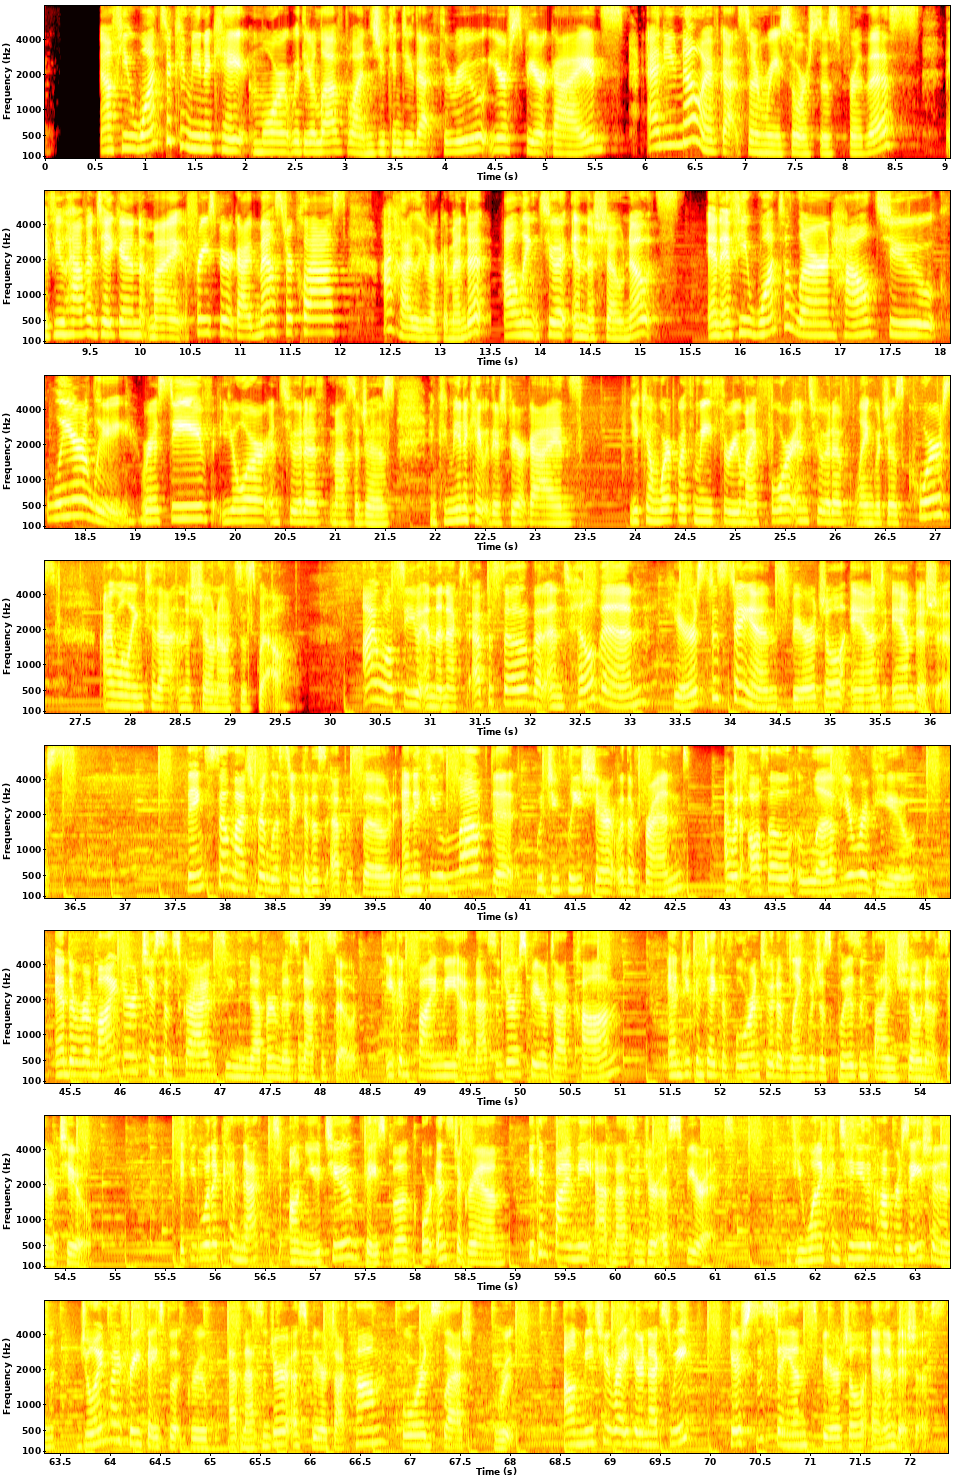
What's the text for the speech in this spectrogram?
Now, if you want to communicate more with your loved ones, you can do that through your spirit guides. And you know, I've got some resources for this. If you haven't taken my free spirit guide masterclass, I highly recommend it. I'll link to it in the show notes. And if you want to learn how to clearly receive your intuitive messages and communicate with your spirit guides, you can work with me through my four intuitive languages course. I will link to that in the show notes as well. I will see you in the next episode, but until then, here's to staying spiritual and ambitious. Thanks so much for listening to this episode. And if you loved it, would you please share it with a friend? I would also love your review and a reminder to subscribe so you never miss an episode. You can find me at messengerspirit.com and you can take the Four Intuitive Languages quiz and find show notes there too. If you want to connect on YouTube, Facebook, or Instagram, you can find me at Messenger of Spirit. If you want to continue the conversation, join my free Facebook group at messengerofspirit.com forward slash group. I'll meet you right here next week. Here's to staying spiritual and ambitious.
